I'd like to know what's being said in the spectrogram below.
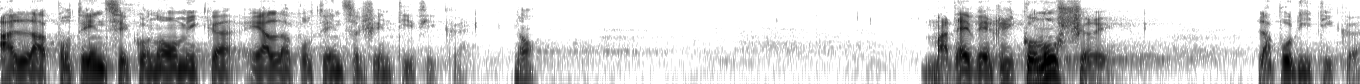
alla potenza economica e alla potenza scientifica? No ma deve riconoscere la politica,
